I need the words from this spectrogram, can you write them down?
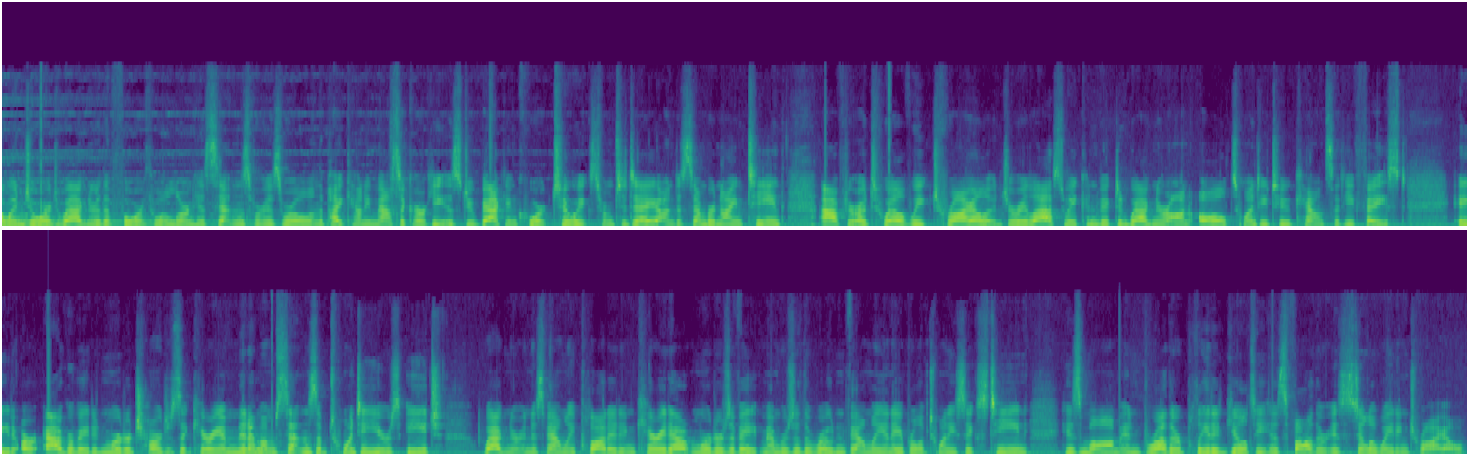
know when George Wagner IV will learn his sentence for his role in the Pike County massacre. He is due back in court two weeks from today on December 19th after a 12 week trial. A jury last week convicted Wagner on all 22 counts that he faced. Eight are aggravated murder charges that carry a minimum sentence of 20 years each. Wagner and his family plotted and carried out murders of eight members of the Rhoden family in April of 2016. His mom and brother pleaded guilty. His father is still awaiting trial.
